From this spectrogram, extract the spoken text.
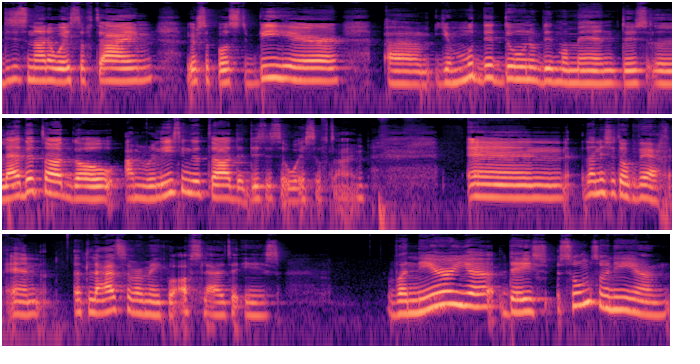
this is not a waste of time. You're supposed to be here. Um, je moet dit doen op dit moment. Dus let the thought go. I'm releasing the thought that this is a waste of time. En dan is het ook weg. En het laatste waarmee ik wil afsluiten is... Wanneer je deze... Soms wanneer je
